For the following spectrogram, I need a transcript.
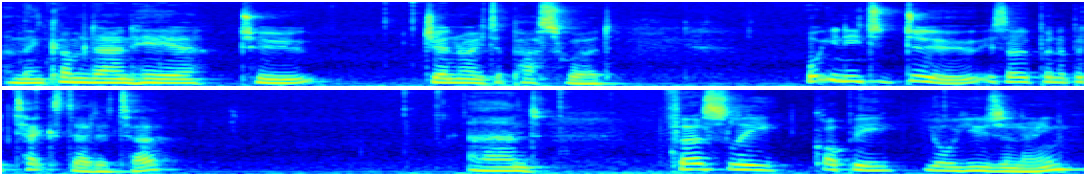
and then come down here to generate a password. What you need to do is open up a text editor and firstly copy your username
